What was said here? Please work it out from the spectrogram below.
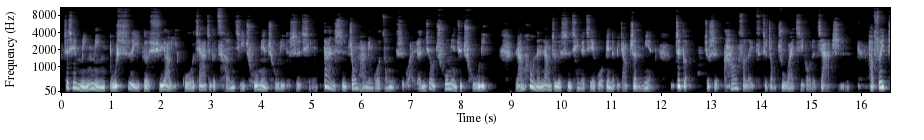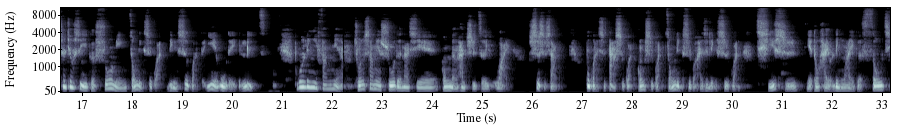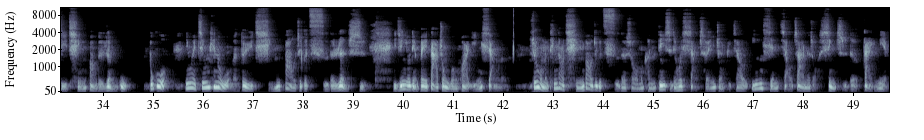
这些明明不是一个需要以国家这个层级出面处理的事情，但是中华民国总领事馆仍旧出面去处理，然后能让这个事情的结果变得比较正面。这个。就是 consulate 这种驻外机构的价值。好，所以这就是一个说明总领事馆、领事馆的业务的一个例子。不过另一方面，除了上面说的那些功能和职责以外，事实上，不管是大使馆、公使馆、总领事馆还是领事馆，其实也都还有另外一个搜集情报的任务。不过，因为今天的我们对于情报这个词的认识，已经有点被大众文化影响了。所以，我们听到“情报”这个词的时候，我们可能第一时间会想成一种比较阴险狡诈那种性质的概念。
